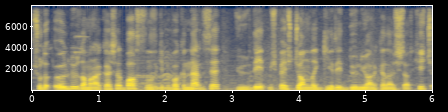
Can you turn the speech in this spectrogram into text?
Şurada öldüğü zaman arkadaşlar bastığınız gibi bakın neredeyse %75 canla geri dönüyor arkadaşlar. Hiç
